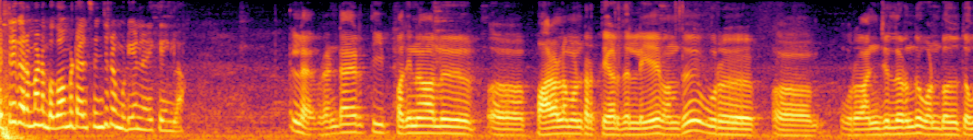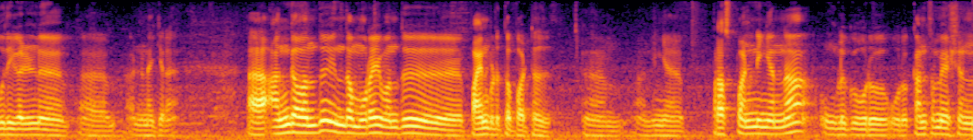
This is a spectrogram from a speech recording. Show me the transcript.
வெற்றிகரமாக நம்ம கவர்மெண்டால் செஞ்சிட முடியும்னு நினைக்கிறீங்களா? இல்லை ரெண்டாயிரத்தி பதினாலு பாராளுமன்ற தேர்தல்லையே வந்து ஒரு ஒரு அஞ்சிலிருந்து ஒன்பது தொகுதிகள்னு நினைக்கிறேன். அங்கே வந்து இந்த முறை வந்து பயன்படுத்தப்பட்டது. நீங்கள் ப்ரெஸ் பண்ணிங்கன்னா உங்களுக்கு ஒரு ஒரு கன்ஃபர்மேஷன்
